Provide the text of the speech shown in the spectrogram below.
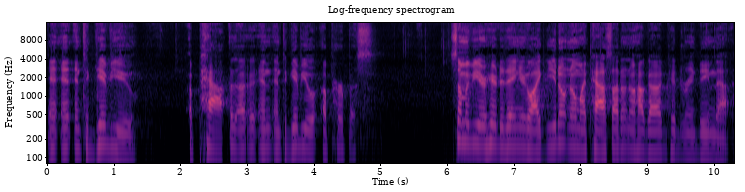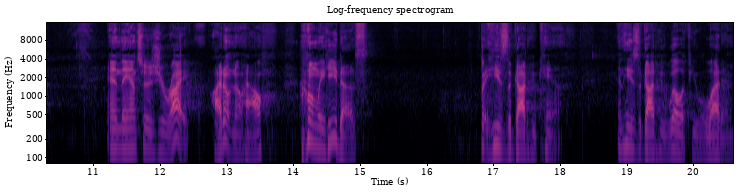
and, and, and to give you a path uh, uh, and, and to give you a purpose. Some of you are here today and you're like, you don't know my past. I don't know how God could redeem that. And the answer is, you're right. I don't know how. Only He does. But He's the God who can. And He's the God who will if you will let Him.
